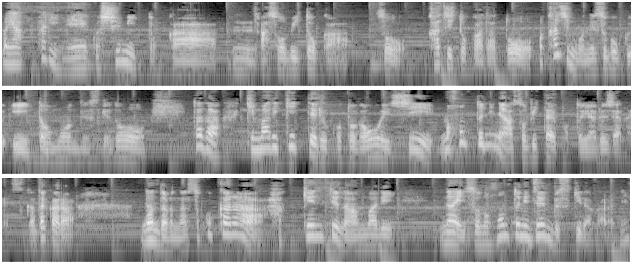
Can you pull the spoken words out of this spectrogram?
まあ、やっぱりね、こう趣味とか、うん、遊びとか、そう、家事とかだと、まあ、家事もね、すごくいいと思うんですけど、ただ、決まりきってることが多いし、まあ、本当にね、遊びたいことやるじゃないですか。だから、なんだろうな、そこから発見っていうのはあんまりない。その本当に全部好きだからね。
